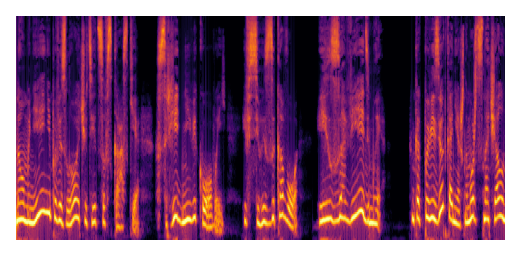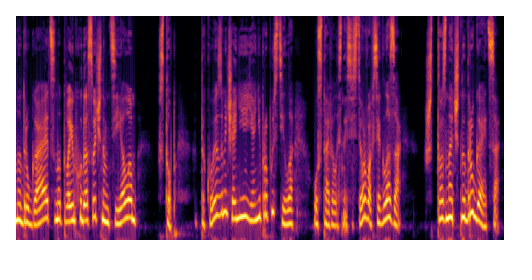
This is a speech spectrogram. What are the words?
но мне не повезло очутиться в сказке, средневековой. И все из-за кого? Из-за ведьмы. Как повезет, конечно, может сначала надругается над твоим худосочным телом. Стоп, такое замечание я не пропустила. Уставилась на сестер во все глаза. Что значит надругается? —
